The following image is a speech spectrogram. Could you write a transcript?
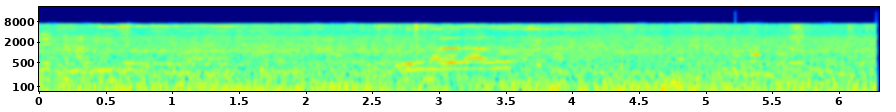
derecha, Martín y yo. Un abogado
